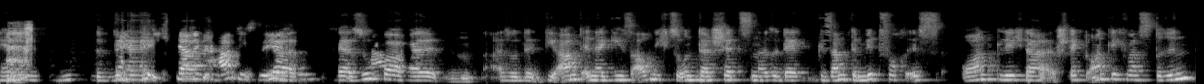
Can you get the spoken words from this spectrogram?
hätte, ich gerne gehabt. Ich sehe. Ja, wäre super, weil also die Abendenergie ist auch nicht zu unterschätzen. Also der gesamte Mittwoch ist ordentlich, da steckt ordentlich was drin.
